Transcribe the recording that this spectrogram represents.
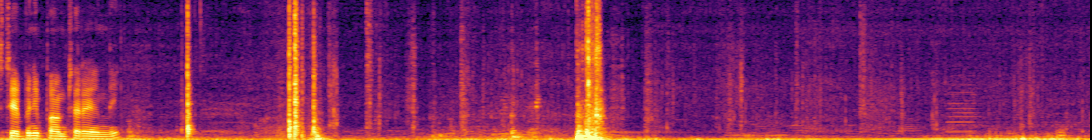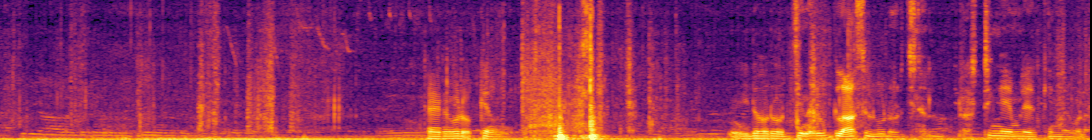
స్టెప్ని పంక్చర్ అయింది టైర్ కూడా ఓకే ఉంది. ఈ డోర్ ఒరిజినల్ గ్లాసులు కూడా ఒరిజినల్. రస్టింగ్ ఏం లేదు కింద కూడా.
